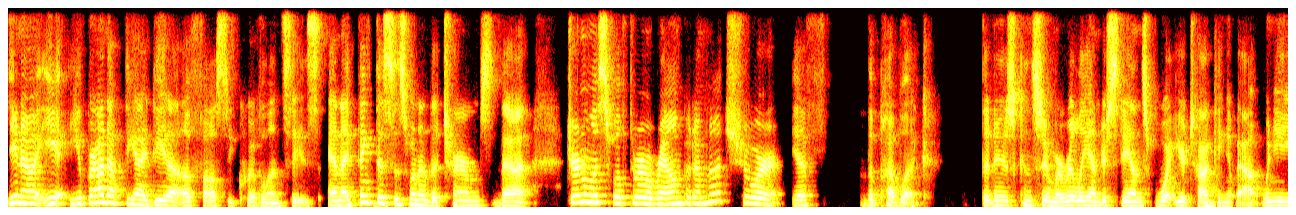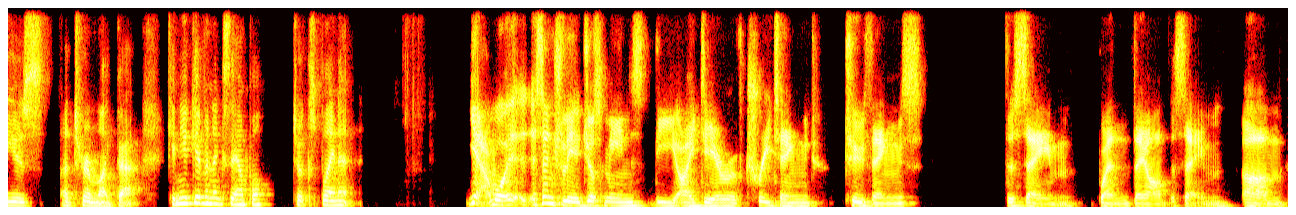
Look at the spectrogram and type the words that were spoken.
You know, you brought up the idea of false equivalencies, and I think this is one of the terms that journalists will throw around, but I'm not sure if the public, the news consumer, really understands what you're talking about when you use a term like that. Can you give an example to explain it? Yeah, well, essentially, it just means the idea of treating two things the same when they aren't the same um,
